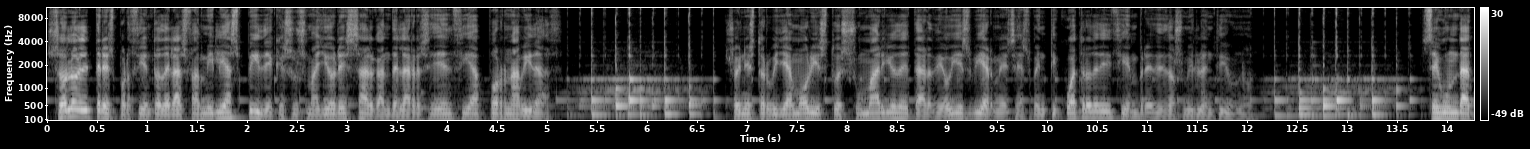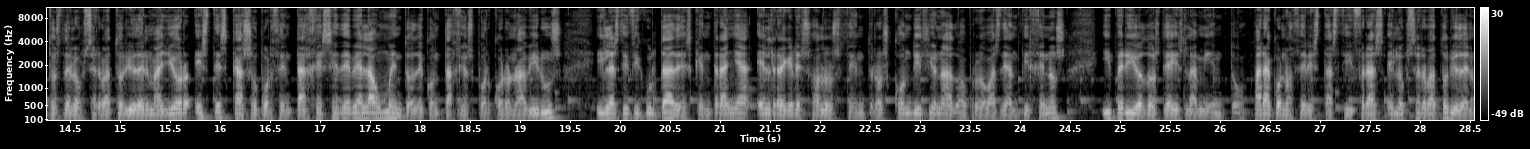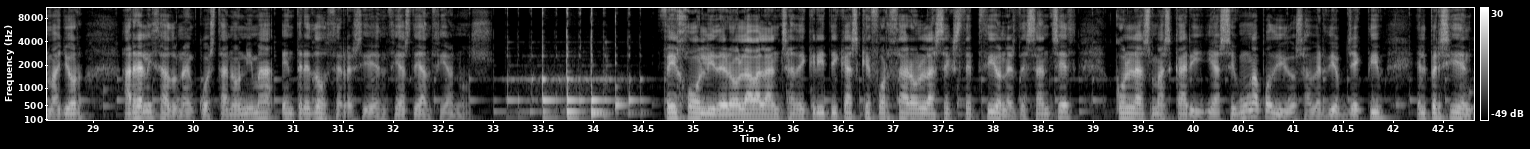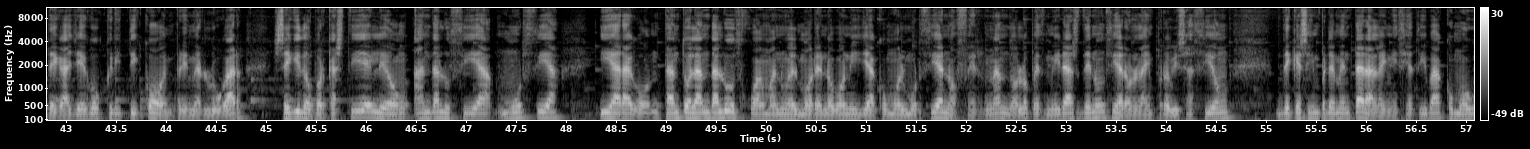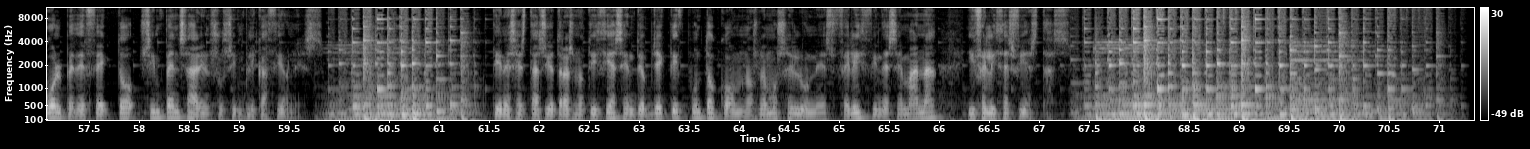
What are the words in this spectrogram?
Solo el 3% de las familias pide que sus mayores salgan de la residencia por Navidad. Soy Néstor Villamor y esto es Sumario de Tarde. Hoy es viernes, es 24 de diciembre de 2021. Según datos del Observatorio del Mayor, este escaso porcentaje se debe al aumento de contagios por coronavirus y las dificultades que entraña el regreso a los centros, condicionado a pruebas de antígenos y periodos de aislamiento. Para conocer estas cifras, el Observatorio del Mayor ha realizado una encuesta anónima entre 12 residencias de ancianos. Feijóo lideró la avalancha de críticas que forzaron las excepciones de Sánchez con las mascarillas. Según ha podido saber The Objective, el presidente gallego criticó en primer lugar, seguido por Castilla y León, Andalucía, Murcia y Aragón. Tanto el andaluz Juan Manuel Moreno Bonilla como el murciano Fernando López Miras denunciaron la improvisación de que se implementara la iniciativa como golpe de efecto sin pensar en sus implicaciones. Tienes estas y otras noticias en theobjective.com. Nos vemos el lunes. Feliz fin de semana y felices fiestas.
